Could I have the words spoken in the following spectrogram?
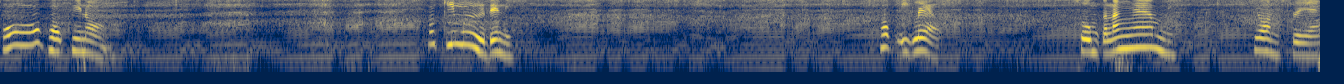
โอ้หกพี่น้องเมื่อกี้มือเด้นี่หกอีกแล้วชมกำลังงามนี่ย้อนเสียง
